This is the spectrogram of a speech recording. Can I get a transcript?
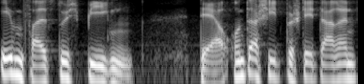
ebenfalls durch Biegen. Der Unterschied besteht darin,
